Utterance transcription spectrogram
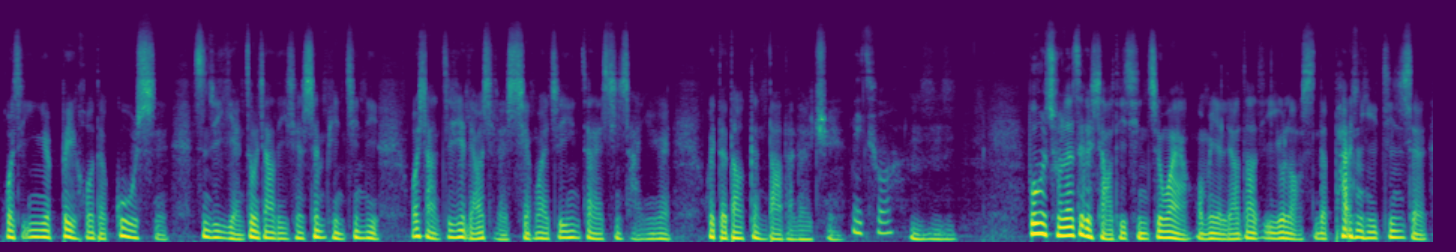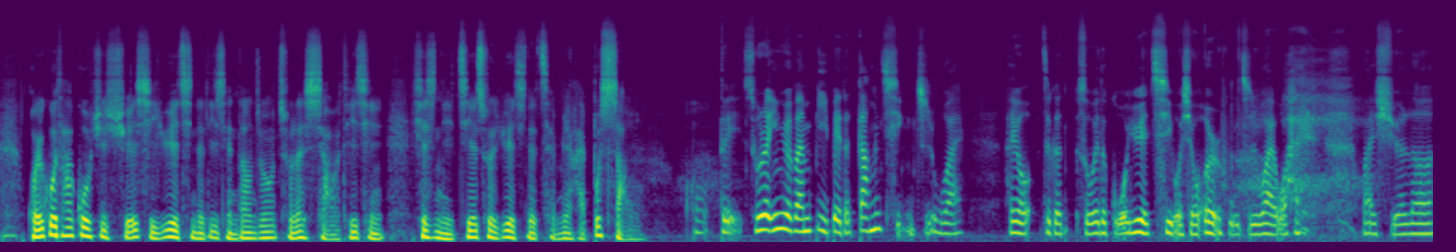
或是音乐背后的故事，甚至演奏家的一些生平经历。我想这些了解了弦外之音，再来欣赏音乐，会得到更大的乐趣。没错。嗯嗯。不过，除了这个小提琴之外啊，我们也聊到颐如老师的叛逆精神。回顾他过去学习乐器的历程当中，除了小提琴，其实你接触的乐器的层面还不少哦。哦，对，除了音乐班必备的钢琴之外，还有这个所谓的国乐器，我修二胡之外，我还我还学了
